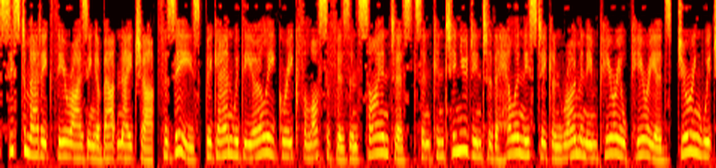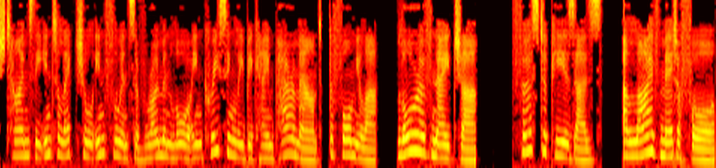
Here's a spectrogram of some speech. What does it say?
systematic theorizing about nature physis began with the early Greek philosophers and scientists and continued into the Hellenistic and Roman imperial periods, during which times the intellectual influence of Roman law increasingly became paramount. The formula, law of nature, first appears as a live metaphor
